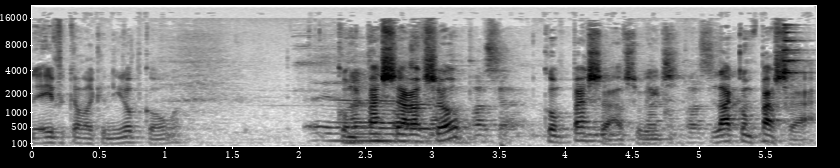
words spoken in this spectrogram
Even kan ik er niet opkomen. Eh, Compassa of zo? Compassa. Of zoiets. La Compassa. La Compassa.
